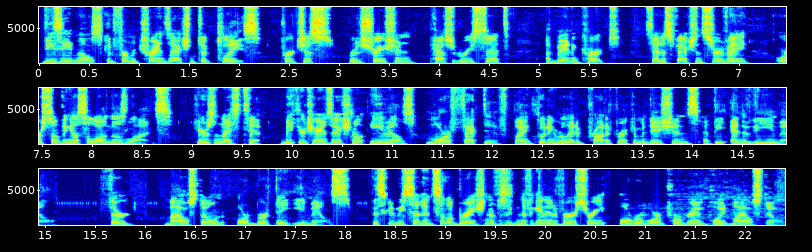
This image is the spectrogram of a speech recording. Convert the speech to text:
These emails confirm a transaction took place purchase, registration, password reset, abandoned cart, satisfaction survey, or something else along those lines. Here's a nice tip make your transactional emails more effective by including related product recommendations at the end of the email. Third, milestone, or birthday emails. This could be sent in celebration of a significant anniversary or reward program point milestone.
